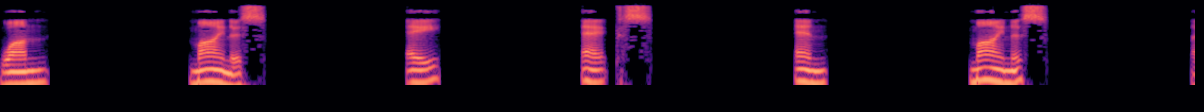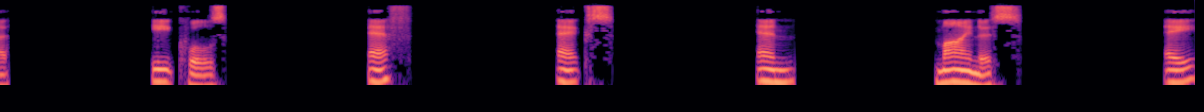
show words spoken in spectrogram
one minus a x n minus a equals f x n minus a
